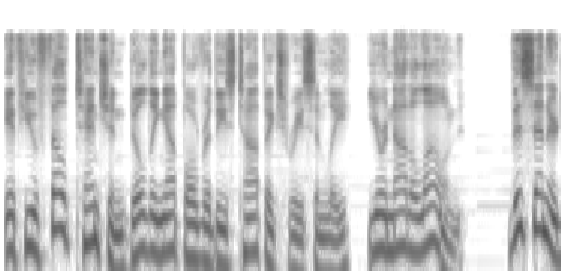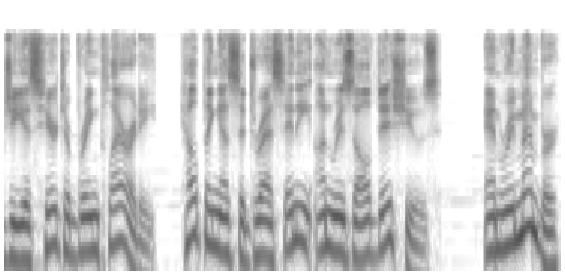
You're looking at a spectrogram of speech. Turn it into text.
If you felt tension building up over these topics recently, you're not alone. This energy is here to bring clarity, helping us address any unresolved issues. And remember,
